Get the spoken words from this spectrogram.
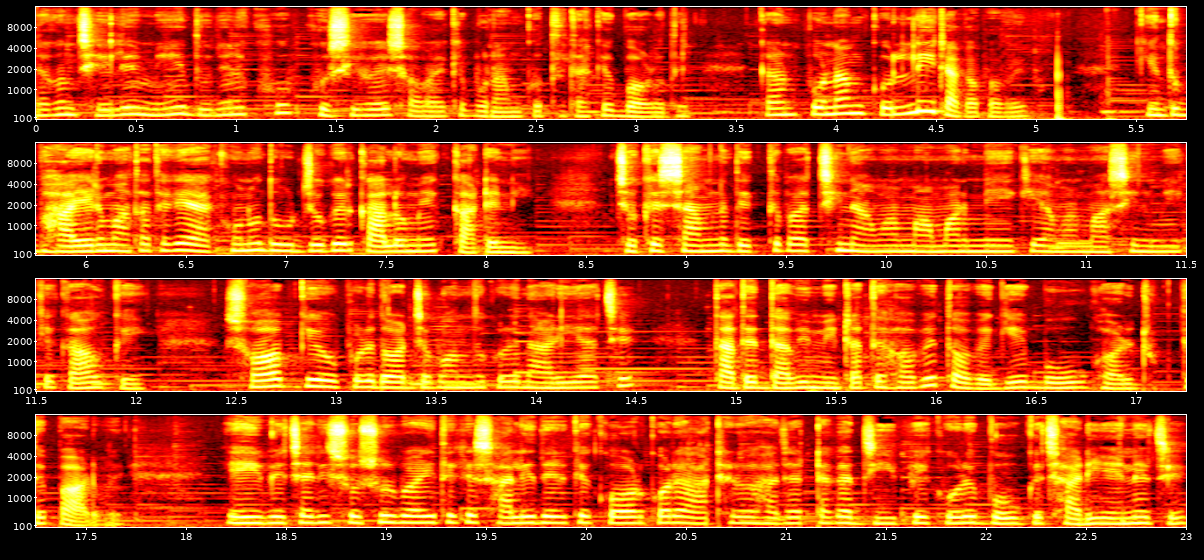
যখন ছেলে মেয়ে দুজনে খুব খুশি হয়ে সবাইকে প্রণাম করতে থাকে বড়দের, কারণ প্রণাম করলেই টাকা পাবে। কিন্তু ভাইয়ের মাথা থেকে এখনও দুর্যোগের কালো মেঘ কাটেনি। চোখের সামনে দেখতে পাচ্ছি না আমার মামার মেয়েকে, আমার মাসির মেয়েকে কাউকেই সব গিয়ে ওপরে দরজা বন্ধ করে দাঁড়িয়ে আছে। তাদের দাবি মেটাতে হবে, তবে গিয়ে বউ ঘরে ঢুকতে পারবে। এই বেচারি শ্বশুর বাড়ি থেকে শালিদেরকে কর করে আঠেরো হাজার টাকা জিপে করে বউকে ছাড়িয়ে এনেছে।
